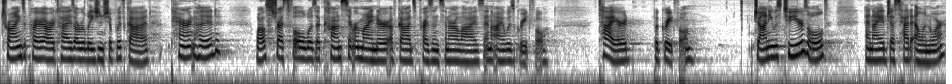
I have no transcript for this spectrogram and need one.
trying to prioritize our relationship with God. Parenthood, while stressful, was a constant reminder of God's presence in our lives, and I was grateful. Tired, but grateful. Johnny was two years old, and I had just had Eleanor.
